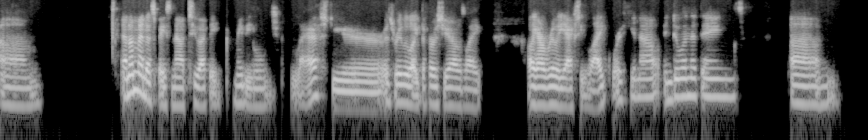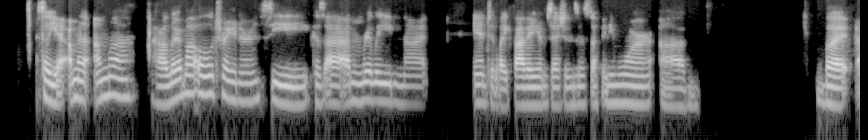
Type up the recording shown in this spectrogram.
Um, and I'm in a space now too. I think maybe last year is really like the first year I was like, like I really actually like working out and doing the things. Um, so yeah, I'm gonna I'm gonna holler at my old trainer and see because I'm really not into like 5 a.m. sessions and stuff anymore. Um, but I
